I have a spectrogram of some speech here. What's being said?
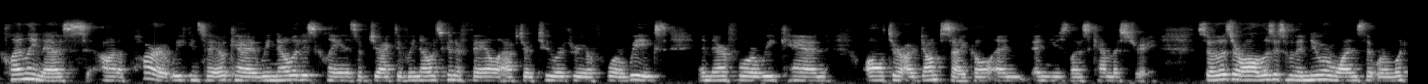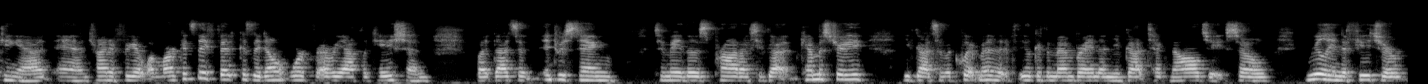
cleanliness on a part, we can say, okay, we know it is clean, it's objective, we know it's going to fail after two or three or four weeks, and therefore we can alter our dump cycle and, and use less chemistry. So those are all those are some of the newer ones that we're looking at and trying to figure out what markets they fit because they don't work for every application. But that's an interesting to me those products you've got chemistry you've got some equipment if you look at the membrane and you've got technology so really in the future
